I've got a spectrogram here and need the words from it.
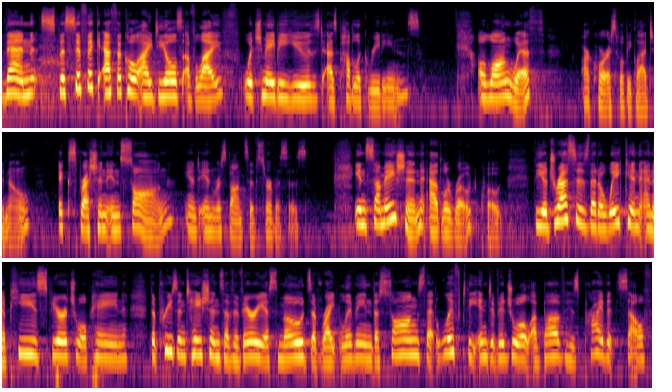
then, specific ethical ideals of life, which may be used as public readings, along with, our chorus will be glad to know, expression in song and in responsive services. In summation, Adler wrote, quote, the addresses that awaken and appease spiritual pain, the presentations of the various modes of right living, the songs that lift the individual above his private self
